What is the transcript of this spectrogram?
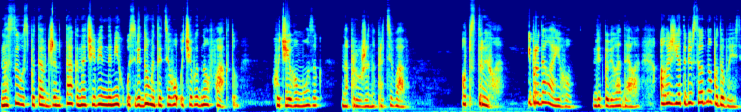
насилу спитав Джем так, наче він не міг усвідомити цього очевидного факту, хоч його мозок напружено працював. Обстригла і продала його, відповіла Дела. Але ж я тобі все одно подобаюсь.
